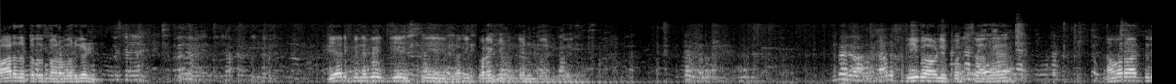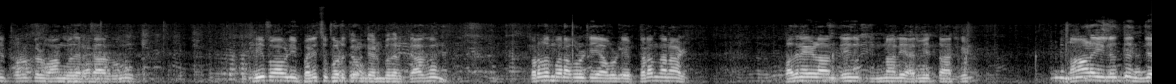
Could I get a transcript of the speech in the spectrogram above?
பாரத பிரதமர் அவர்கள் ஏற்கனவே ஜிஎஸ்டி வரி குறைக்க வேண்டும் என்பதற்கு தீபாவளி பரிசாக நவராத்திரி பொருட்கள் வாங்குவதற்காகவும் தீபாவளி பரிசு கொடுக்க வேண்டும் என்பதற்காகவும் பிரதமர் அவருடைய அவருடைய பிறந்த நாள் பதினேழாம் தேதிக்கு முன்னாலே அறிவித்தார்கள். நாளையிலிருந்து இந்த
